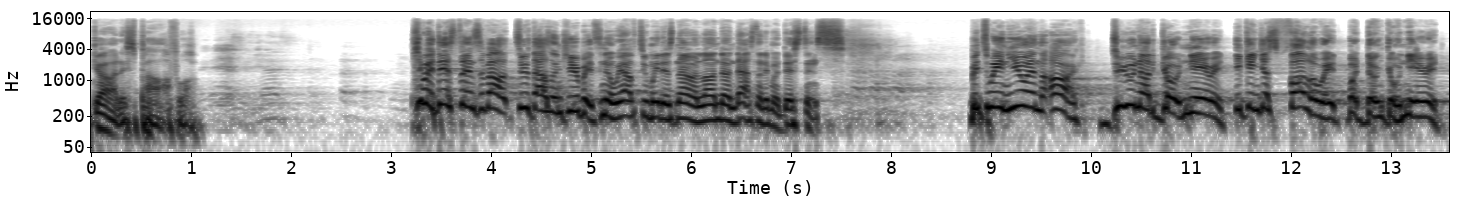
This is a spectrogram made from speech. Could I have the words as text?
God is powerful. Keep a distance about 2,000 cubits. You know, we have two meters now in London. That's not even a distance. Between you and the ark, do not go near it. You can just follow it, but don't go near it.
